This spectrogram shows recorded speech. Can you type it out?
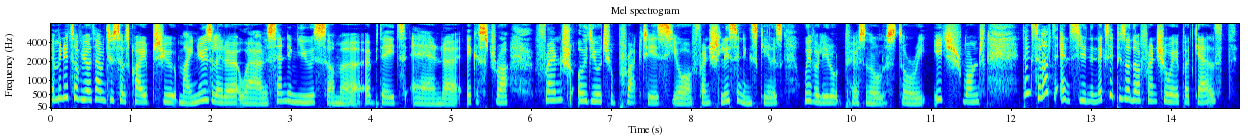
a minute of your time to subscribe to my newsletter where I'm sending you some uh, updates and uh, extra French audio to practice your French listening skills with a little personal story each month. Thanks a lot and see you in the next episode of French Your Way podcast.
